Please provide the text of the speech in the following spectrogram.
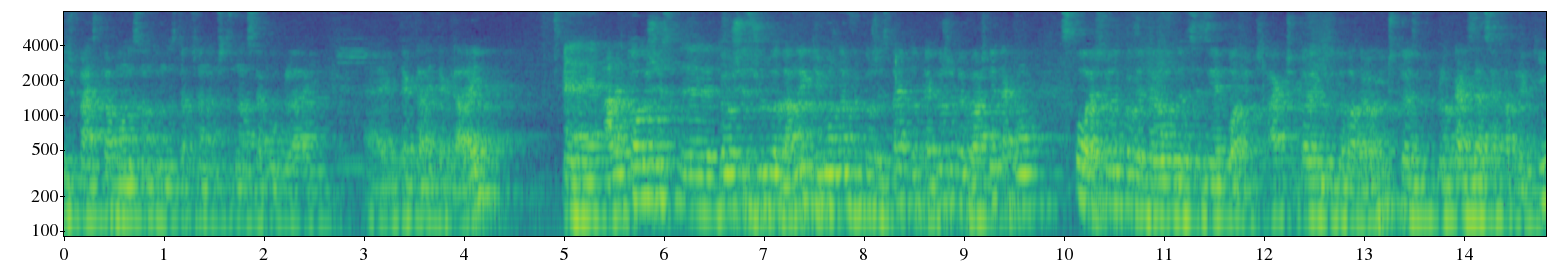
niż Państwa, bo one są tam dostarczane przez NASA, Google i, i tak dalej, i tak dalej. E, ale to już, jest, e, to już jest źródło danych, gdzie można wykorzystać do tego, żeby właśnie taką społecznie odpowiedzialną decyzję podjąć. Tak? Czy to jest budowa drogi, czy to jest lokalizacja fabryki,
